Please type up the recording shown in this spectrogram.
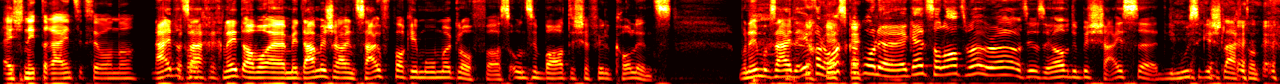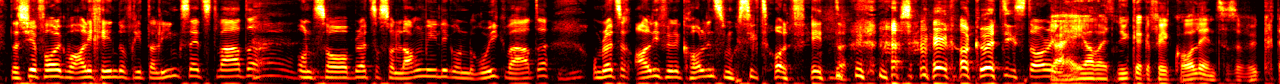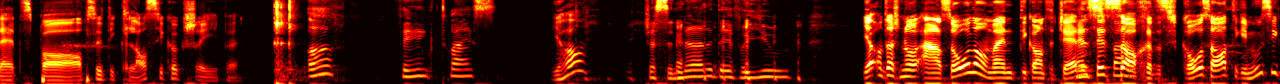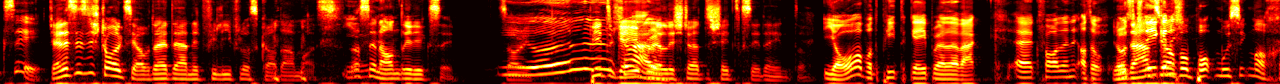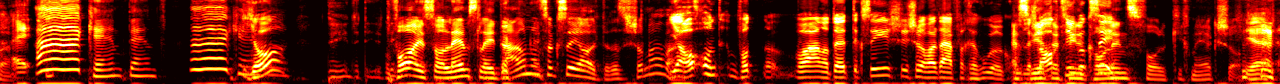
er ist nicht der Einzige, der noch. Nein, tatsächlich nicht, aber äh, mit dem ist er in South Park im rumgelaufen, als unsympathischer Phil Collins. Wo er immer gesagt hat, ich habe einen Oscar gewonnen, so los, und sie so, ja, aber du bist scheiße, die Musik ist schlecht. Und das ist die Folge, wo alle Kinder auf Ritalin gesetzt werden und so plötzlich so langweilig und ruhig werden und plötzlich alle Phil Collins Musik toll finden. Das ist eine mega gute Story. Ja, hey, aber jetzt nichts gegen Phil Collins. Also wirklich, der hat ein paar absolute Klassiker geschrieben. Oh, think twice, Ja. just another day for you. Ja, und das ist nur ein Solo. Und wenn die ganzen Genesis-Sachen, das ist großartige Musik gesehen. Genesis ist toll, gewesen, aber da hat er nicht viel Einfluss gehabt damals. Das sind andere Leute. Gewesen. Sorry. Ja, Peter Gabriel auch. ist dort der Shit gewesen dahinter. Ja, aber der Peter Gabriel weggefallen ist. Also, Ja, da haben sie ja von Popmusik machen. Ey. I can't dance. I can't Ja, Und vorher ist so Lambs Lay Down und so gesehen, Alter. Das ist schon noch was. ja, und wo, wo er noch dort war, ist er halt einfach ein hure cooler es wird ein Phil Schlagzeuger. Collins-Volk, ich merke schon. Ja.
